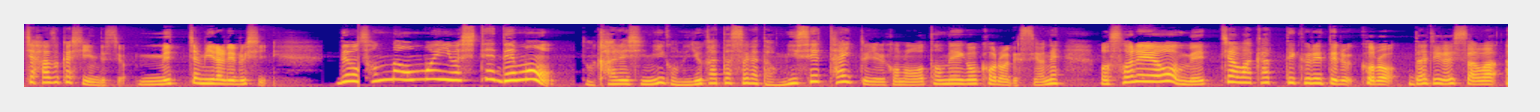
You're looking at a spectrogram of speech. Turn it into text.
ちゃ恥ずかしいんですよ。めっちゃ見られるし。でも、そんな思いをしてでも、彼氏にこの浴衣姿を見せたいというこの乙女心ですよね。もうそれをめっちゃ分かってくれてる、このダチダチさんは。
